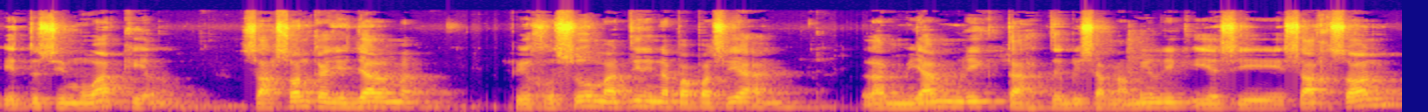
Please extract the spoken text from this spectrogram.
itu si muwakil sahson ka jalma fi khusumati dina papasiaan. lam yamlik tah teu bisa ngamilik ia si sakson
